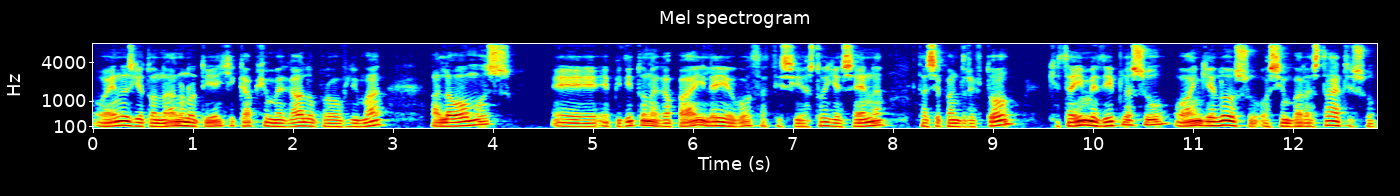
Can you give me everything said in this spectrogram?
ο ένας για τον άλλον ότι έχει κάποιο μεγάλο πρόβλημα αλλά όμως ε, επειδή τον αγαπάει λέει εγώ θα θυσιαστώ για σένα, θα σε παντρευτώ και θα είμαι δίπλα σου ο άγγελός σου, ο συμπαραστάτης σου.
